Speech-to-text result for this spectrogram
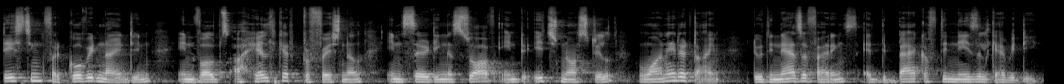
testing for COVID-19 involves a healthcare professional inserting a swab into each nostril one at a time to the nasopharynx at the back of the nasal cavity,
